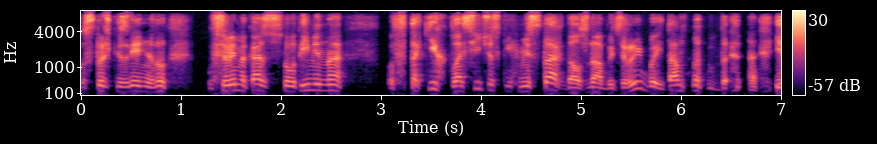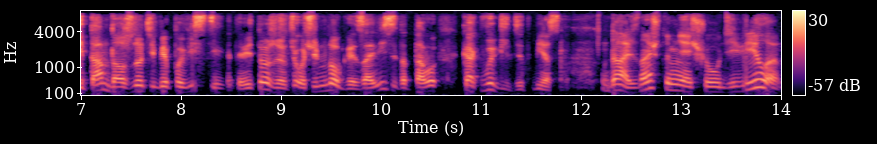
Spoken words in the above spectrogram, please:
с точки зрения, ну, все время кажется, что вот именно в таких классических местах должна быть рыба, и там, и там должно тебе повезти. Это ведь тоже очень многое зависит от того, как выглядит место. Да, и знаешь, что меня еще удивило?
